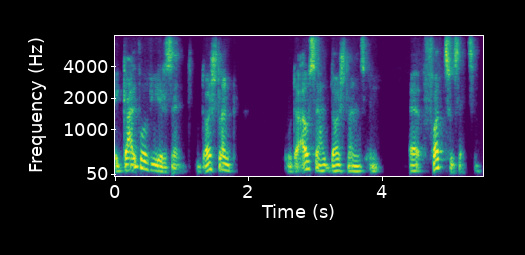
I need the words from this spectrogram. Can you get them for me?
egal wo wir sind, in Deutschland oder außerhalb Deutschlands, in, äh, fortzusetzen.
